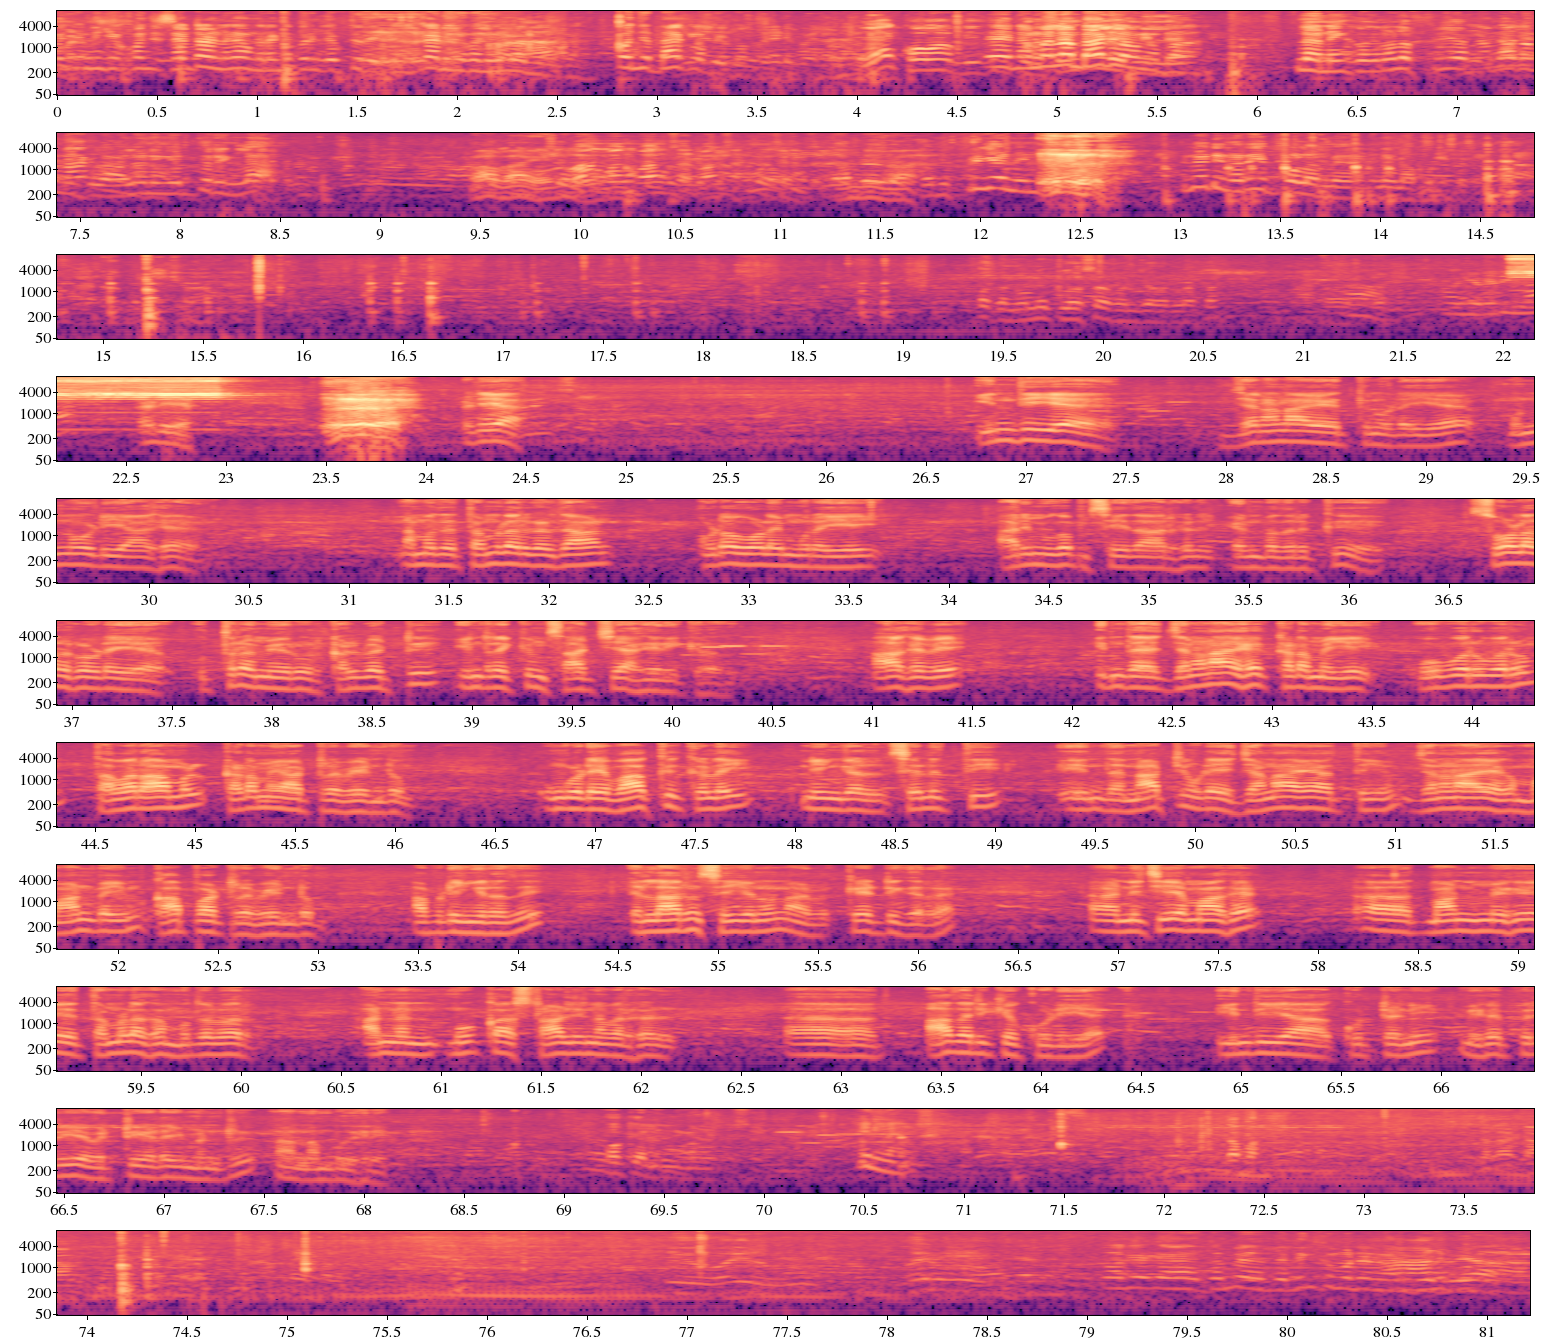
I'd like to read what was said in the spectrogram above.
கொஞ்சம் நீங்க கொஞ்சம் செட் ஆனுங்க அவங்க ரெண்டு பேரும் லெஃப்ட் ரைட் அக்கா நீங்க கொஞ்சம் உள்ள வந்துருங்க. கொஞ்சம் பேக்ல போயிட்டு ஏன் கோவம்? ஏய் நம்ம எல்லாம் பேக்ல வாங்கப்பா. இல்லை நீங்கள் கொஞ்சம் நல்லா ஃப்ரீயாக பின்னாடி நிற்கலாம் இல்லை நீங்கள் எடுத்துறீங்களா? வாங்க வாங்க வாங்க சார் வாங்க சார் கொஞ்சம் ஃப்ரீயாக நின்று பின்னாடி நிறைய போகலாமே என்ன நான் பிடிச்சிருக்கேன் கொஞ்சம் இன்னும் க்ளோஸாக கொஞ்சம் வரலப்பா ரெடியா? ரெடியா? இந்திய ஜனநாயகத்தினுடைய முன்னோடியாக நமது தமிழர்கள்தான் குடவோலை முறையை அறிமுகம் செய்தார்கள் என்பதற்கு சோழர்களுடைய உத்தரமேரூர் கல்வெட்டு இன்றைக்கும் சாட்சியாக இருக்கிறது. ஆகவே இந்த ஜனநாயக கடமையை ஒவ்வொருவரும் தவறாமல் கடமையாற்ற வேண்டும். உங்களுடைய வாக்குகளை நீங்கள் செலுத்தி இந்த நாட்டினுடைய ஜனநாயகத்தையும் ஜனநாயக மாண்பையும் காப்பாற்ற வேண்டும். அப்படிங்கிறது எல்லாரும் செய்யணும்னு நான் கேட்டுக்கிறேன். நிச்சயமாக மாண்புமிகு தமிழக முதல்வர் அண்ணன் மு க ஸ்டாலின் அவர்கள் ஆதரிக்கக்கூடிய இந்தியா கூட்டணி மிகப்பெரிய வெற்றியடையும் என்று நான் நம்புகிறேன். ஓகே இல்லை. ஓகே தம்பி அந்த லிங்க்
